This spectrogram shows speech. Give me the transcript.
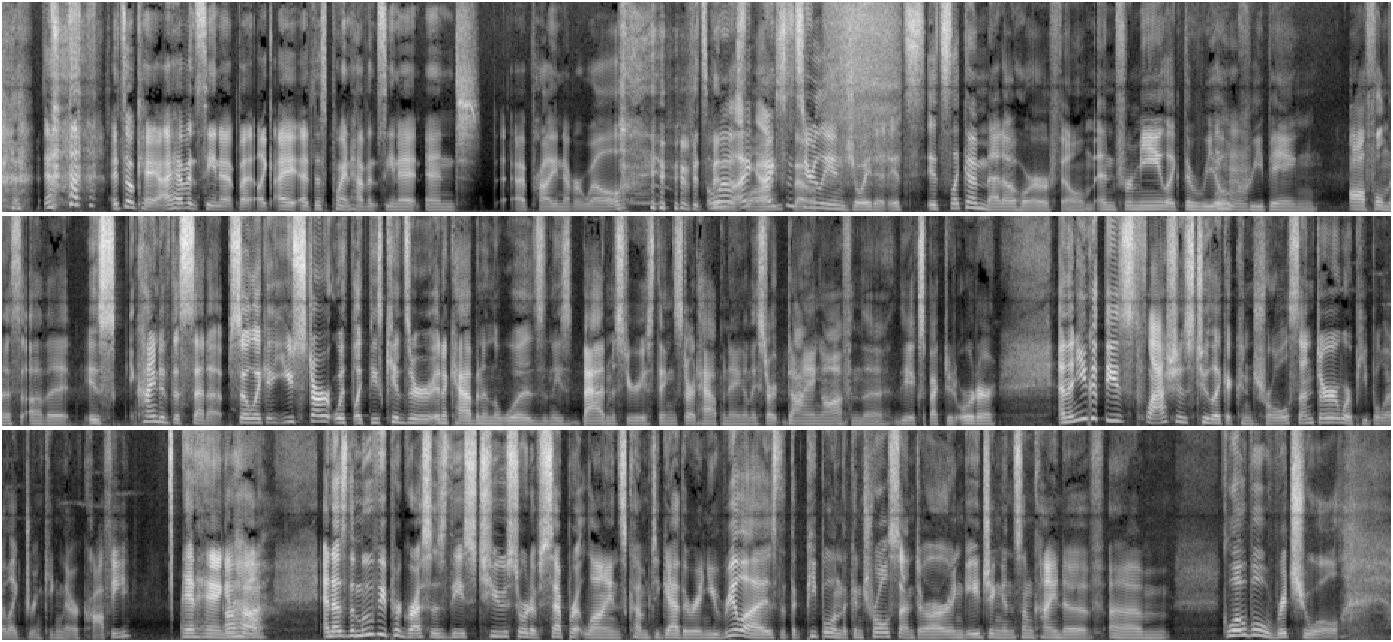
It's okay. I haven't seen it, but like I at this point haven't seen it, and I probably never will if it's been well, this I, long. I so- sincerely enjoyed it. It's it's like a meta horror film, and for me, like the real Mm-hmm. creeping awfulness of it is kind of the setup. So like you start with like these kids are in a cabin in the woods, and these bad mysterious things start happening, and they start dying off in the the expected order, and then you get these flashes to like a control center where people are like drinking their coffee and hanging Uh-huh. out. And as the movie progresses, these two sort of separate lines come together, and you realize that the people in the control center are engaging in some kind of um, global ritual.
